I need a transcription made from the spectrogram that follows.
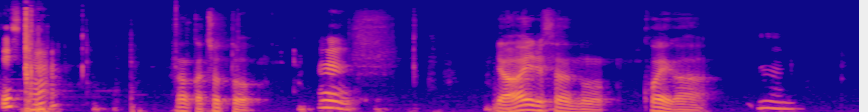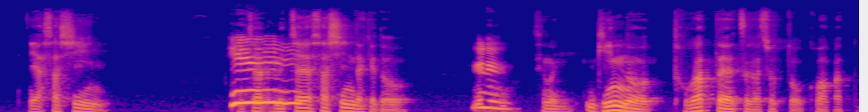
でした？なんかちょっと、うん。いや、アイルさんの声がうん。優しい、へめちゃえ。めっちゃ優しいんだけど、うん。その銀の尖ったやつがちょっと怖かった。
